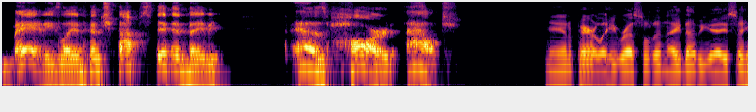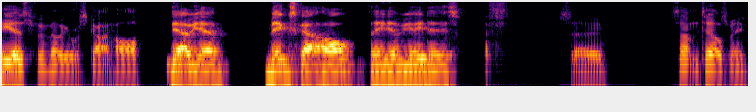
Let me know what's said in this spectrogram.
Man, he's laying them chops in, baby. That is hard. Ouch. And apparently he wrestled in AWA, so he is familiar with Scott Hall. Yeah, oh, yeah. Big Scott Hall, AWA days. So something tells me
